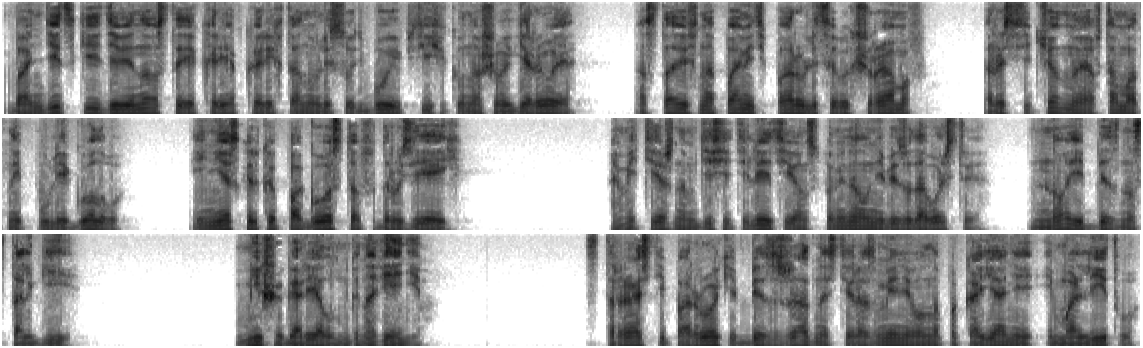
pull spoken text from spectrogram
Бандитские 90-е крепко рихтанули судьбу и психику нашего героя, оставив на память пару лицевых шрамов, рассеченную автоматной пулей голову и несколько погостов друзей. О мятежном десятилетии он вспоминал не без удовольствия, но и без ностальгии. Миша горел мгновением. Страсти, пороки без жадности разменивал на покаяние и молитву.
